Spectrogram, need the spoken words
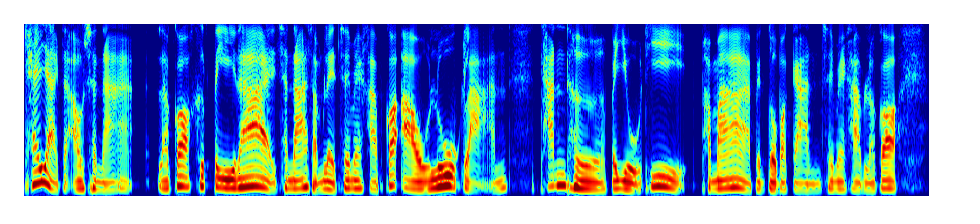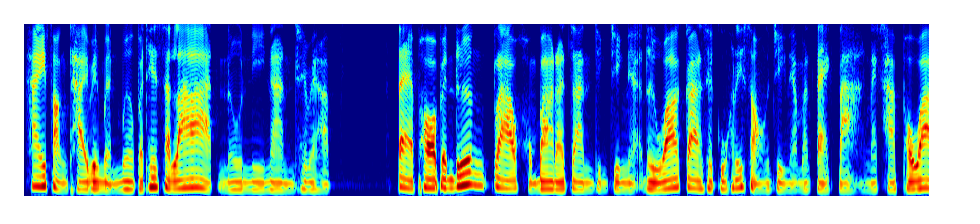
แค่อยากจะเอาชนะแล้วก็คือตีได้ชนะสำเร็จใช่ไหมครับ ก็เอาลูกหลานท่านเธอไปอยู่ที่พม่าเป็นตัวประกันใช่ไหมครับ แล้วก็ให้ฝั่งไทยเป็นเหมือนเมืองประเทศสลาดโนนนีนันใช่ไหมครับ แต่พอเป็นเรื่องราวของบาราจันจริงๆเนี่ยหรือว่าการเสียกรุงครั้งที่2จริงเนี่ยมันแตกต่างนะครับ เพราะว่า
